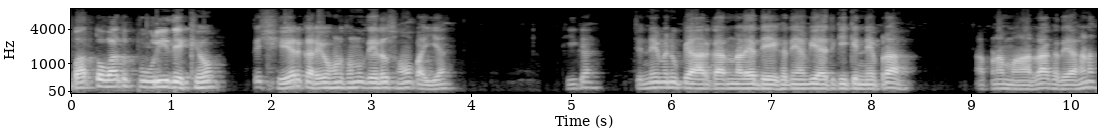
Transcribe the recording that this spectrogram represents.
ਵੱਧ ਤੋਂ ਵੱਧ ਪੂਰੀ ਦੇਖਿਓ ਤੇ ਸ਼ੇਅਰ ਕਰਿਓ। ਹੁਣ ਤੁਹਾਨੂੰ ਦੇ ਲਓ ਸਹੁੰ ਪਾਈ ਆ ਠੀਕ ਹੈ? ਜਿੰਨੇ ਮੈਨੂੰ ਪਿਆਰ ਕਰਨ ਵਾਲੇ ਆ, ਦੇਖਦੇ ਆ ਵੀ ਐਤਕੀ ਕਿੰਨੇ ਭਰਾ ਆਪਣਾ ਮਾਣ ਰੱਖਦੇ ਆ ਹਨਾ?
